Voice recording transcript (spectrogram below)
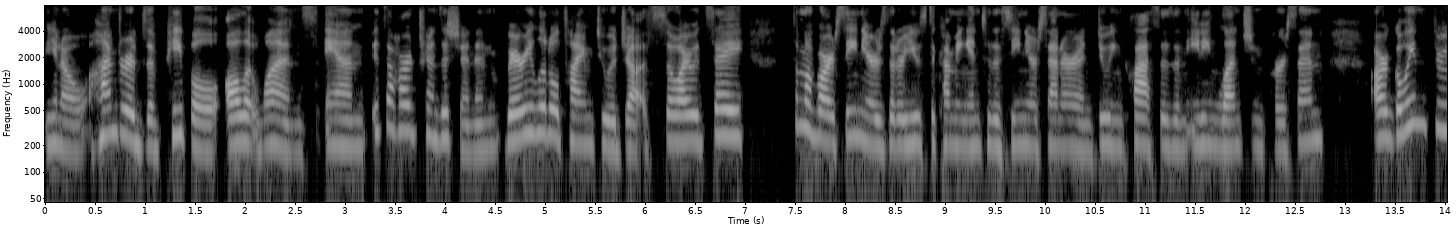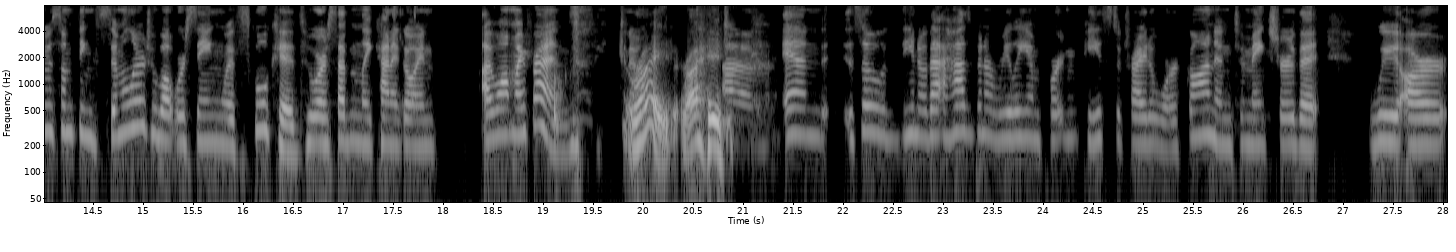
you know hundreds of people all at once and it's a hard transition and very little time to adjust. So i would say some of our seniors that are used to coming into the senior center and doing classes and eating lunch in person are going through something similar to what we're seeing with school kids who are suddenly kind of going i want my friends know? Right, right. Um, and so, you know, that has been a really important piece to try to work on and to make sure that we are,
